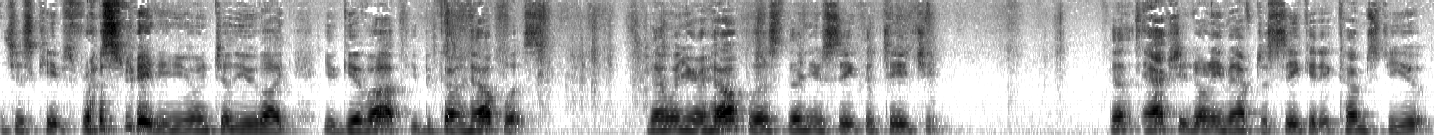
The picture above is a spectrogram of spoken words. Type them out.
It just keeps frustrating you until you like you give up. You become helpless. Then when you're helpless, then you seek the teaching. Then actually don't even have to seek it, it comes to you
